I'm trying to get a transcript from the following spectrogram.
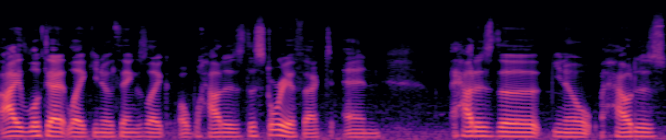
I looked at like you know things like oh, how does the story affect? And how does the you know how does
